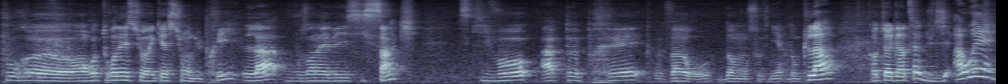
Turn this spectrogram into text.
pour euh, en retourner sur une question du prix, là, vous en avez ici 5, ce qui vaut à peu près 20 euros dans mon souvenir. Donc là, quand tu regardes ça, tu dis « Ah ouais,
